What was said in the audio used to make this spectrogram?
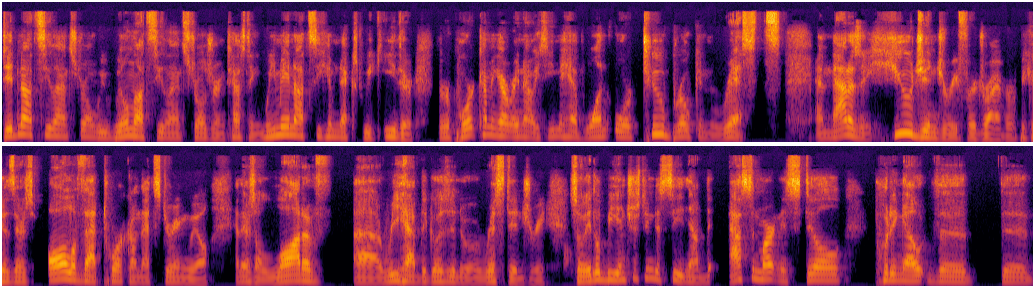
did not see Lance Stroll. We will not see Lance Stroll during testing. We may not see him next week either. The report coming out right now is he may have one or two broken wrists, and that is a huge injury for a driver because there's all of that torque on that steering wheel, and there's a lot of uh, rehab that goes into a wrist injury. So it'll be interesting to see. Now, Aston Martin is still putting out the the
